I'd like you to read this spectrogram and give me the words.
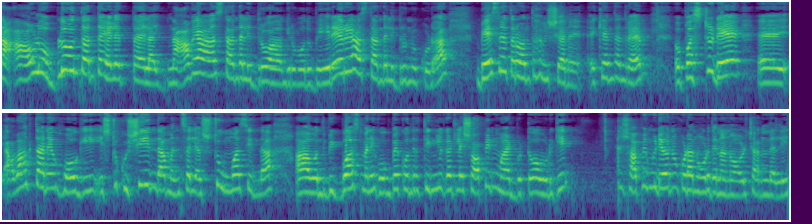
ನಾ ಅವಳು ಒಬ್ಳು ಅಂತ ಅಂತ ಹೇಳುತ್ತಾ ಇಲ್ಲ. ನಾವೇ ಆ ಸ್ಥಾನದಲ್ಲಿ ಇದ್ರು ಆಗಿರ್ಬೋದು, ಬೇರೆಯವರೇ ಆ ಸ್ಥಾನದಲ್ಲಿ ಇದ್ರು ಕೂಡ ಬೇಸರ ತರುವಂತಹ ವಿಷಯನೇ. ಯಾಕೆಂತಂದ್ರೆ ಫಸ್ಟ್ ಡೇ ಅವಾಗ ತಾನೇ ಹೋಗಿ ಎಷ್ಟು ಖುಷಿಯಿಂದ ಮನಸ್ಸಲ್ಲಿ ಅಷ್ಟು ಹುಮ್ಮಸ್ಸಿಂದ ಆ ಒಂದು ಬಿಗ್ ಬಾಸ್ ಮನೆಗೆ ಹೋಗ್ಬೇಕು ಅಂದ್ರೆ ತಿಂಗ್ಳುಗಟ್ಟಲೆ ಶಾಪಿಂಗ್ ಮಾಡಿಬಿಟ್ಟು ಆ ಹುಡುಗಿ ಶಾಪಿಂಗ್ ವಿಡಿಯೋನು ಕೂಡ ನೋಡಿದೆ ನಾನು ಅವಳ ಚಾನಲಲ್ಲಿ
